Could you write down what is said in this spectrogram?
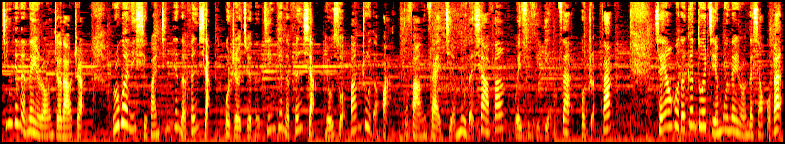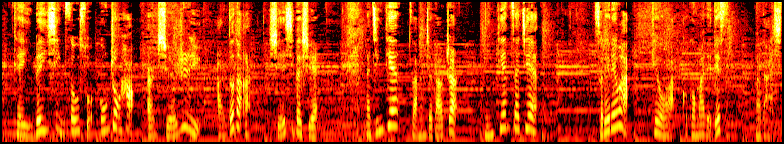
今天的内容就到这儿。如果你喜欢今天的分享，或者觉得今天的分享有所帮助的话，不妨在节目的下方为自己点赞或转发。想要获得更多节目内容的小伙伴，可以微信搜索公众号“耳学日语”，耳朵的耳，学习的学。那今天咱们就到这儿。明天再见。それでは今日はここまでです。また明日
